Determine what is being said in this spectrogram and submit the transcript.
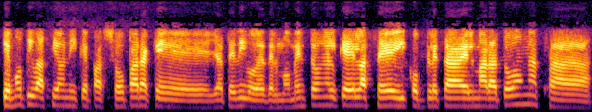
qué motivación y qué pasó para que, ya te digo, desde el momento en el que él hace y completa el maratón hasta,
